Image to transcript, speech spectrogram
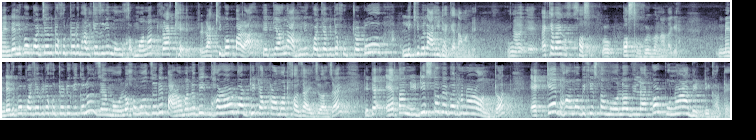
মেণ্ডেলিভৰ পৰ্যাবৃত্ত সূত্ৰটো ভালকৈ যদি মনত ৰাখে ৰাখিব পাৰা তেতিয়াহ'লে আধুনিক পৰ্যাবৃত্ত সূত্ৰটো লিখিবলৈ আহি থাকে তাৰমানে। একেবাৰে কষ্ট কৰিব নালাগে। মেণ্ডেলিভৰ পৰ্যাবৃত্ত সূত্ৰটো কি ক'লোঁ? যে মৌলসমূহক যদি পাৰমাণৱিক ভৰৰ বৰ্ধিত ক্ৰমত সজাই যোৱা যায় তেতিয়া এটা নিৰ্দিষ্ট ব্যৱধানৰ অন্তত একে ধৰ্ম বিশিষ্ট মৌলবিলাকৰ পুনৰাবৃত্তি ঘটে।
